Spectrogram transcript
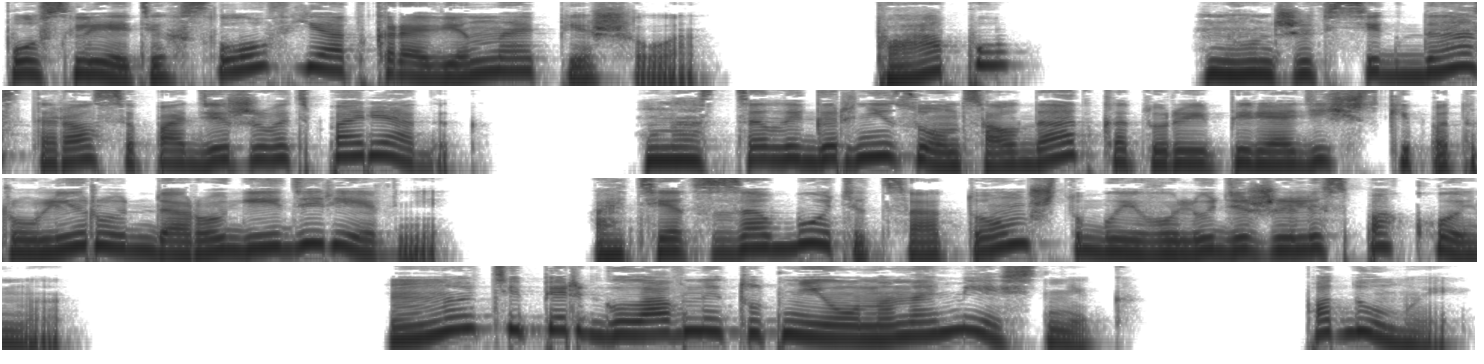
После этих слов я откровенно опешила. Папу? Но он же всегда старался поддерживать порядок. У нас целый гарнизон солдат, которые периодически патрулируют дороги и деревни. Отец заботится о том, чтобы его люди жили спокойно. Но теперь главный тут не он, а наместник. Подумай,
